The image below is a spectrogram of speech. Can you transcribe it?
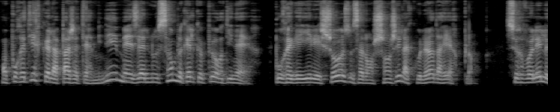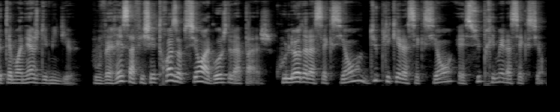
On pourrait dire que la page est terminée, mais elle nous semble quelque peu ordinaire. Pour égayer les choses, nous allons changer la couleur d'arrière-plan. Survolez le témoignage du milieu. Vous verrez s'afficher trois options à gauche de la page. Couleur de la section, dupliquer la section et supprimer la section.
